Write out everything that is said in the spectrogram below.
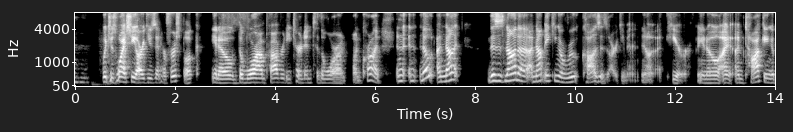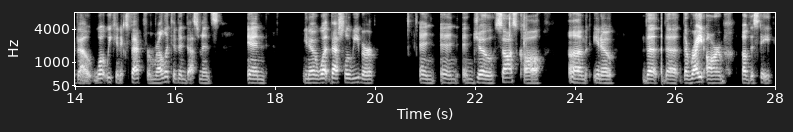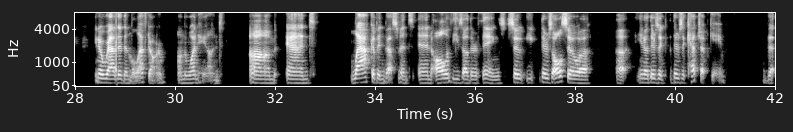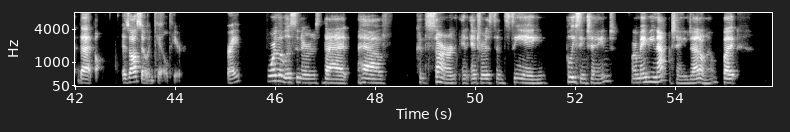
Mm-hmm. Which is why she argues in her first book, you know, the war on poverty turned into the war on, on crime. And, and note, I'm not this is not a i'm not making a root causes argument you know, here you know I, i'm talking about what we can expect from relative investments and you know what Vesla Weaver and and and Joe Soss call um you know the the the right arm of the state you know rather than the left arm on the one hand um and lack of investments and all of these other things. So you, there's also a, uh, you know, there's a there's a catch up game that that is also entailed here, right? For the listeners that have concern and interest in seeing policing change, or maybe not change, I don't know, but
